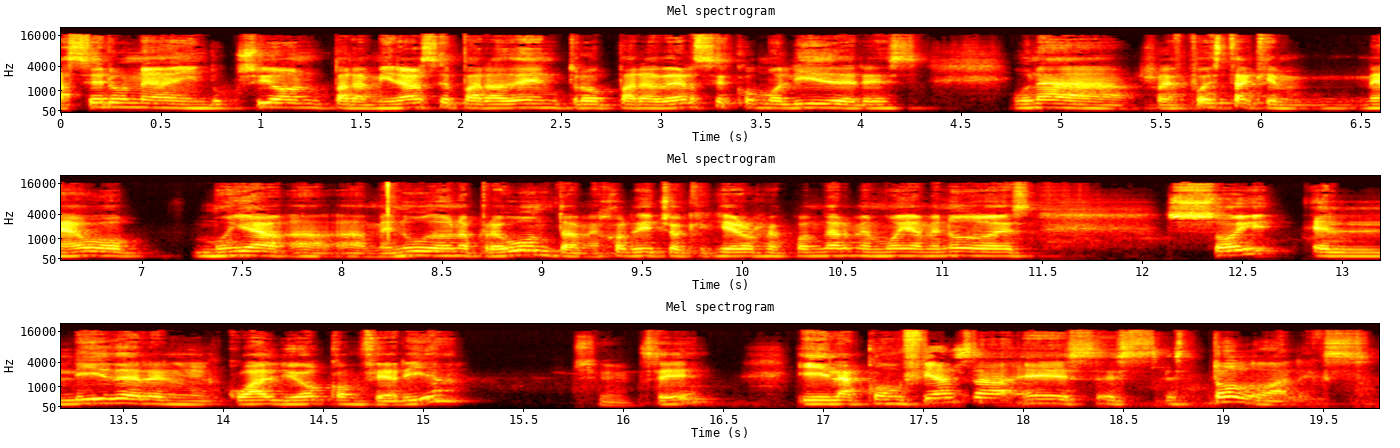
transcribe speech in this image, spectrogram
hacer una inducción, para mirarse para adentro, para verse como líderes. Una respuesta que me hago muy a, menudo, una pregunta, mejor dicho, que quiero responderme muy a menudo es, ¿soy el líder en el cual yo confiaría? Sí. ¿Sí? Y la confianza es, es, es todo, Alex.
